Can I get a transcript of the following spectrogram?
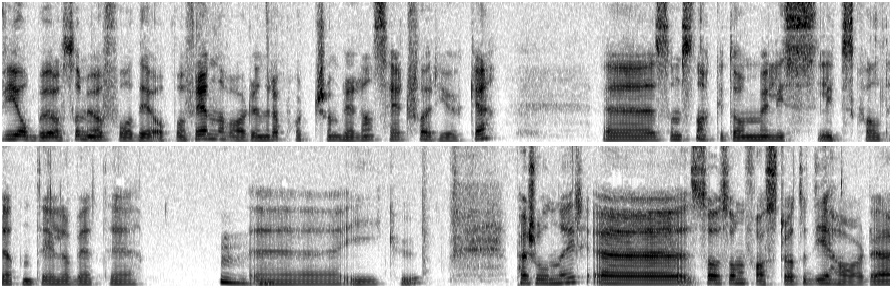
vi, jobber også med å få det opp og frem. Nå var det en rapport som ble lansert forrige uke, eh, som snakket om livskvaliteten til LHBTIQ. Mm. Personer. Så som fastslo at de har det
